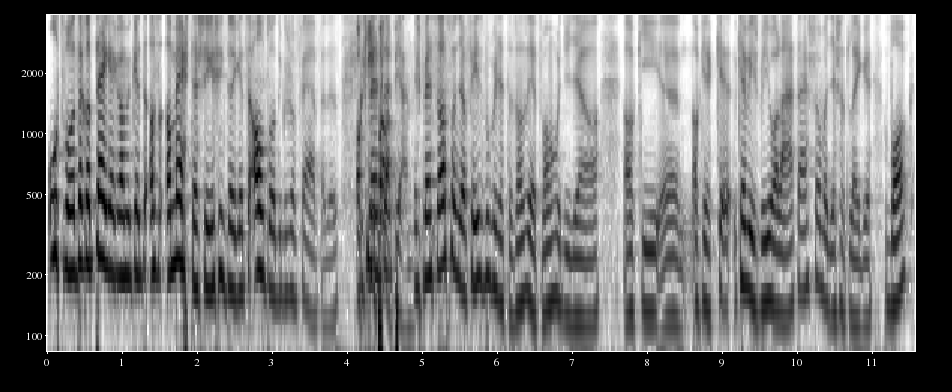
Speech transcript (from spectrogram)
ott voltak a tegek, amiket az, a mesterséges intelligencia automatikusan felfedez. A És kép persze, alapján. És persze azt mondja a Facebook, hogy hát ez azért van, hogy ugye a, aki, akinek ke- kevésbé jó a látása, vagy esetleg vak,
